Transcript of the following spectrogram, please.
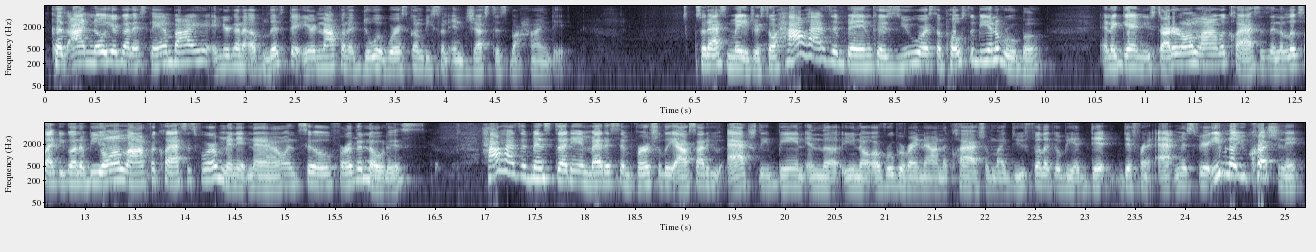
because I know you're gonna stand by it and you're gonna uplift it. You're not gonna do it where it's gonna be some injustice behind it. So that's major. So how has it been? Because you were supposed to be in Aruba, And again, you started online with classes, and it looks like you're to be online for classes for a minute now until further notice. How has it been studying medicine virtually outside of you actually being in the, you know, Aruba right now in the classroom? Like, do you feel like it'll be a di- different atmosphere? Even though you're crushing it,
